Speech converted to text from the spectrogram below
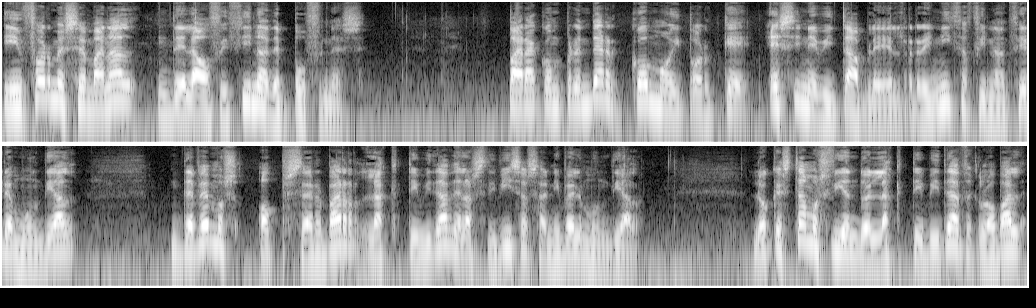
Informe semanal de la oficina de Pufnes. Para comprender cómo y por qué es inevitable el reinicio financiero mundial, debemos observar la actividad de las divisas a nivel mundial. Lo que estamos viendo en la actividad global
